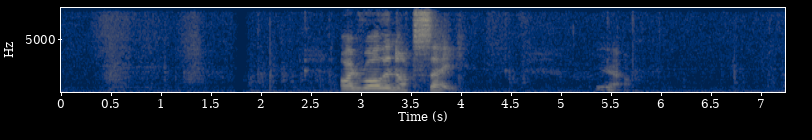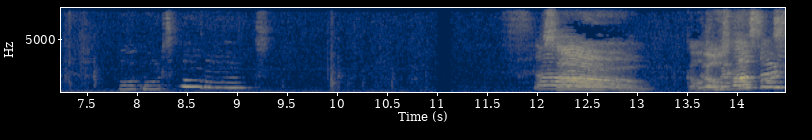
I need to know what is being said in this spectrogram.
I'd rather not say. Yeah. Hogwarts So, Ghostbusters?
